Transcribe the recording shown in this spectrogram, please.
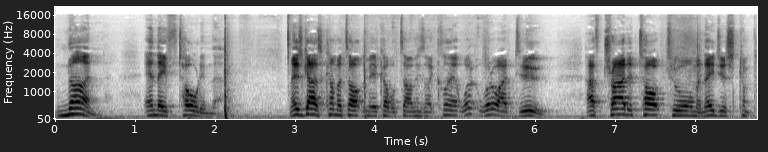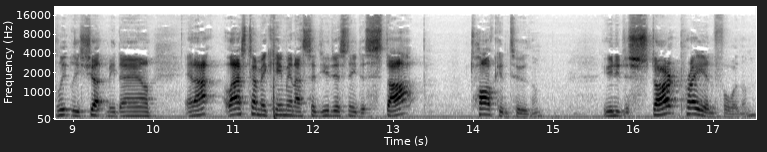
None. And they've told him that. These guys come and talk to me a couple times. He's like, Clint, what, what do I do? I've tried to talk to them and they just completely shut me down. And I last time he came in, I said, You just need to stop talking to them. You need to start praying for them.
